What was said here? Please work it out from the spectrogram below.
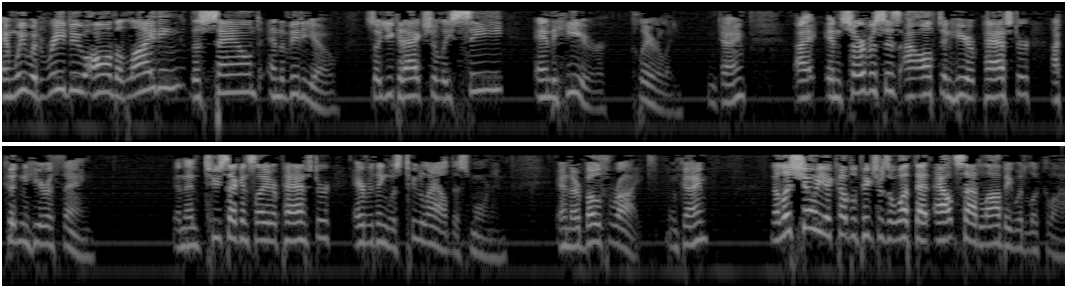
and we would redo all the lighting, the sound, and the video so you could actually see and hear clearly. Okay? I, in services, I often hear, Pastor, I couldn't hear a thing. And then two seconds later, Pastor, everything was too loud this morning. And they're both right. Okay? Now let's show you a couple of pictures of what that outside lobby would look like.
